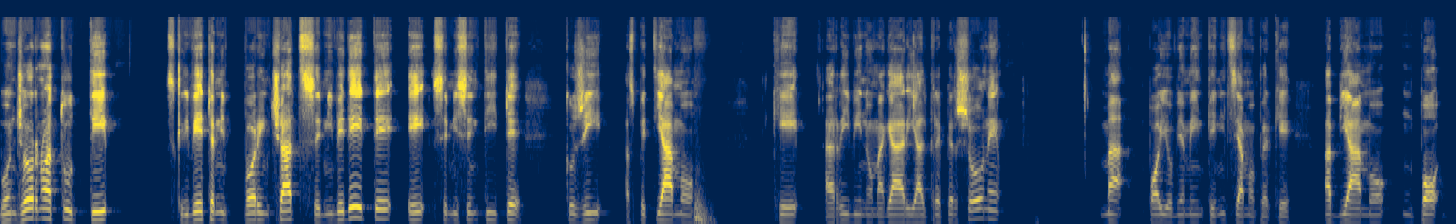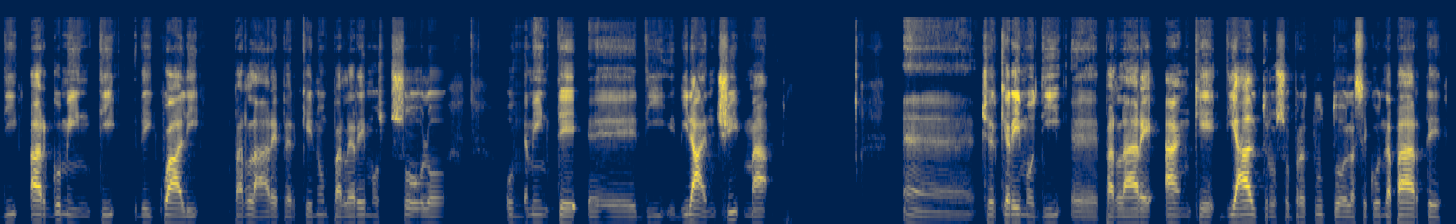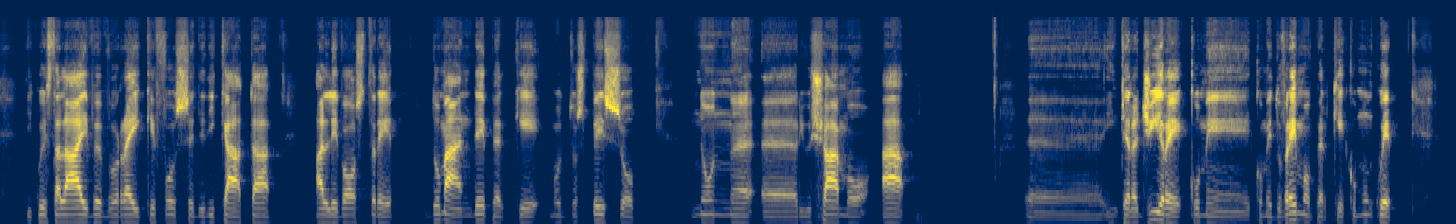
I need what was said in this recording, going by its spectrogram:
Buongiorno a tutti, scrivetemi fuori in chat se mi vedete e se mi sentite, così aspettiamo che arrivino magari altre persone, ma poi ovviamente iniziamo perché abbiamo un po' di argomenti dei quali parlare perché non parleremo solo ovviamente eh, di bilanci, ma eh, cercheremo di eh, parlare anche di altro, soprattutto la seconda parte di questa live vorrei che fosse dedicata alle vostre domande perché molto spesso non eh, riusciamo a eh, interagire come, come dovremmo perché comunque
